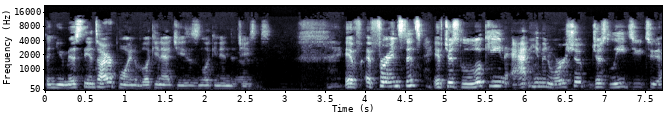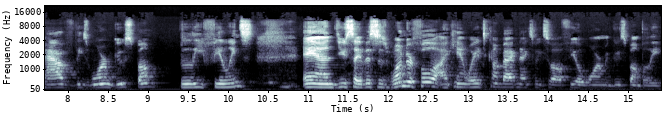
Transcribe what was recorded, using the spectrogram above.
then you miss the entire point of looking at Jesus and looking into yeah. Jesus. If, if, for instance, if just looking at him in worship just leads you to have these warm feelings, and you say, This is wonderful, I can't wait to come back next week so I'll feel warm and goosebumpily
